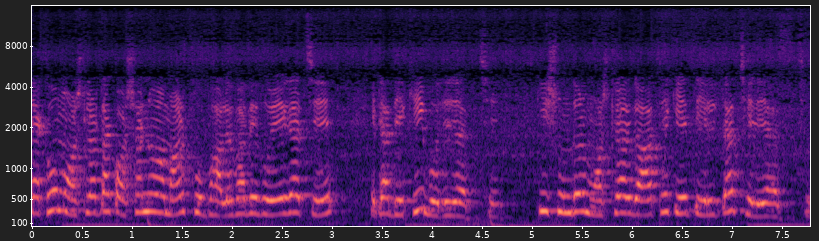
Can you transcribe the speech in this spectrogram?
দেখো, মশলাটা কষানো আমার খুব ভালোভাবে হয়ে গেছে। এটা দেখেই বোঝা যাচ্ছে কি সুন্দর মশলার গা থেকে তেলটা ছেড়ে আসছে।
